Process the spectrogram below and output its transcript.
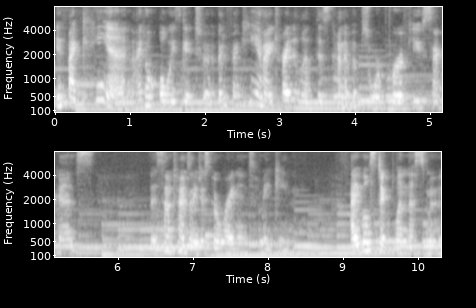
if I can, I don't always get to it, but if I can, I try to let this kind of absorb for a few seconds. But sometimes I just go right into making. I will stick blend this smooth.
